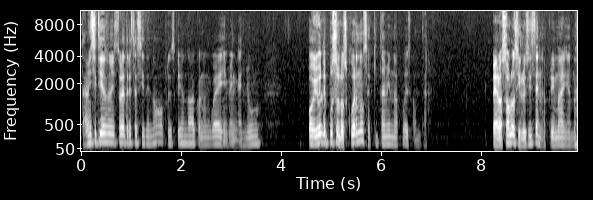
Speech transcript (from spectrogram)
También si tienes una historia triste así de, no, pues es que yo andaba con un güey y me engañó. O yo le puso los cuernos, aquí también la puedes contar. Pero solo si lo hiciste en la primaria, no.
